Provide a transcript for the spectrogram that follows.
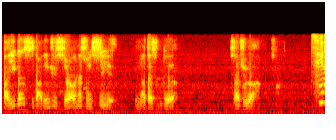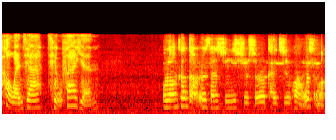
把一跟十打进去，十二那是你视野，你要带什么队啊？下去吧。七号玩家请发言。我狼坑打二三十一十十二开置换，为什么？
